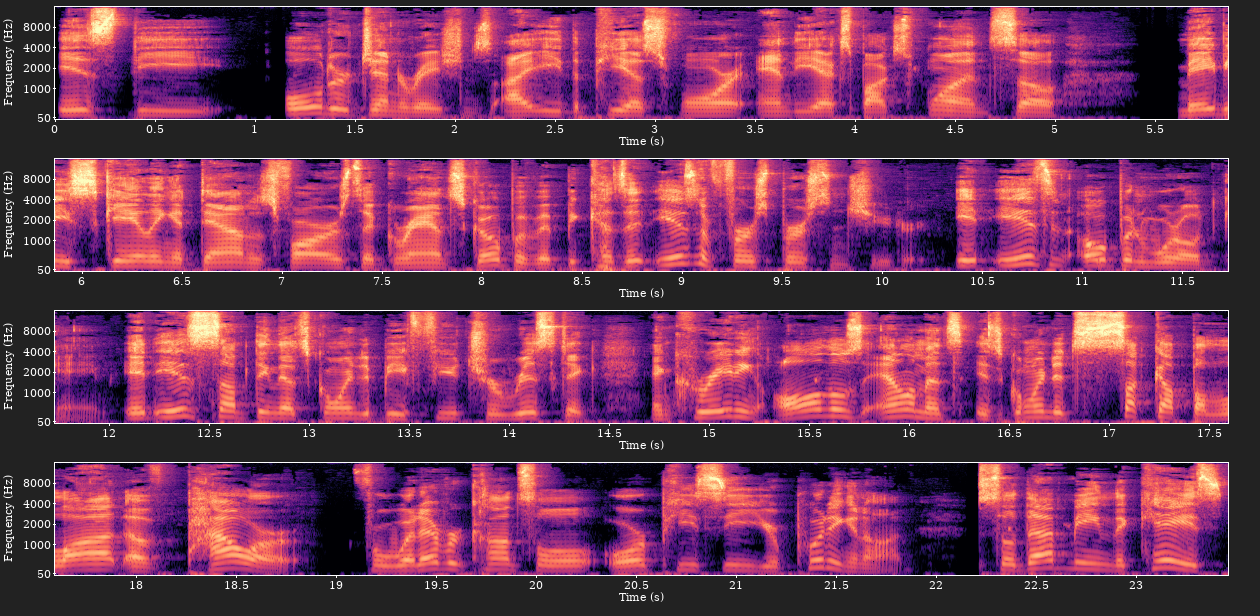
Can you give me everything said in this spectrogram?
is the older generations, i.e., the PS4 and the Xbox One. So maybe scaling it down as far as the grand scope of it because it is a first person shooter. It is an open world game. It is something that's going to be futuristic and creating all those elements is going to suck up a lot of power for whatever console or PC you're putting it on. So that being the case,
